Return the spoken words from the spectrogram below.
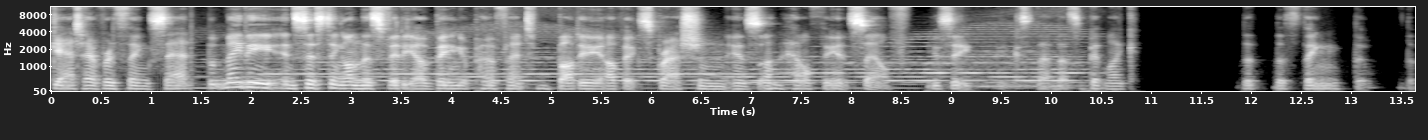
get everything said. But maybe insisting on this video being a perfect body of expression is unhealthy itself, you see, because that, that's a bit like the, the thing that the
